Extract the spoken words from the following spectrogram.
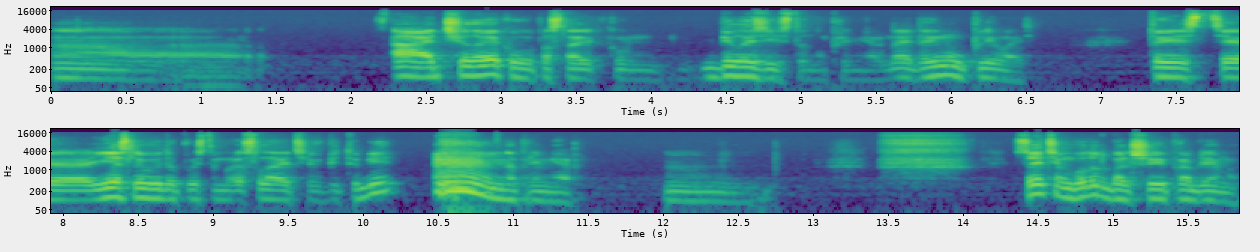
А, а человеку вы послали какого-нибудь белозиста, например, да, да ему плевать. То есть, э, если вы, допустим, рассылаете в B2B, например, с этим будут большие проблемы,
